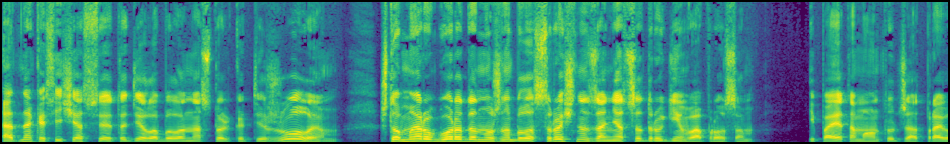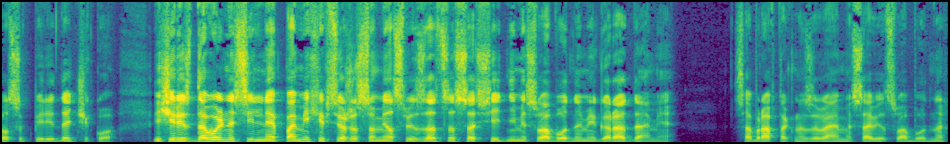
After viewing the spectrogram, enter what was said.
Однако сейчас все это дело было настолько тяжелым, что мэру города нужно было срочно заняться другим вопросом, и поэтому он тут же отправился к передатчику и через довольно сильные помехи все же сумел связаться с соседними свободными городами. Собрав так называемый Совет Свободных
